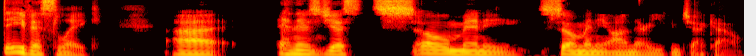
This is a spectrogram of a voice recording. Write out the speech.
Davis Lake. Uh, and there's just so many, so many on there you can check out.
